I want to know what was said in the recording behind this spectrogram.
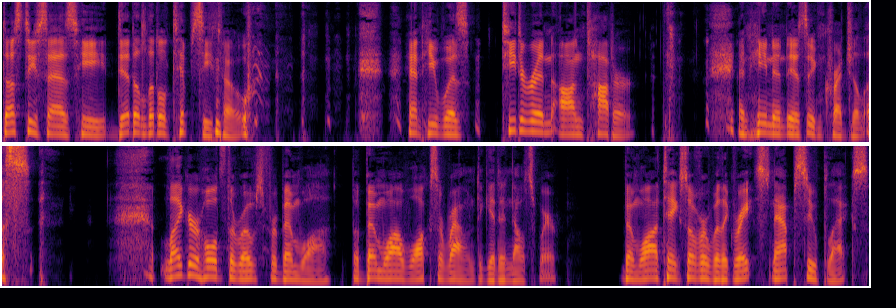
Dusty says he did a little tipsy toe, and he was teetering on totter, and Heenan is incredulous. Liger holds the ropes for Benoit, but Benoit walks around to get in elsewhere. Benoit takes over with a great snap suplex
